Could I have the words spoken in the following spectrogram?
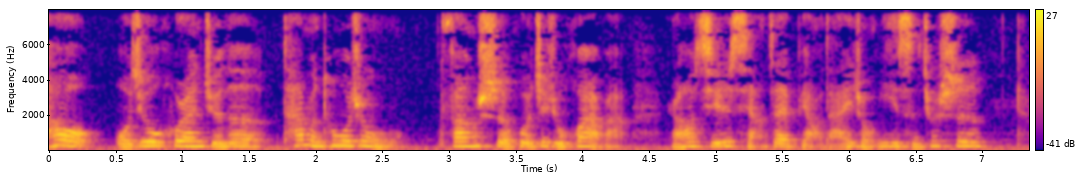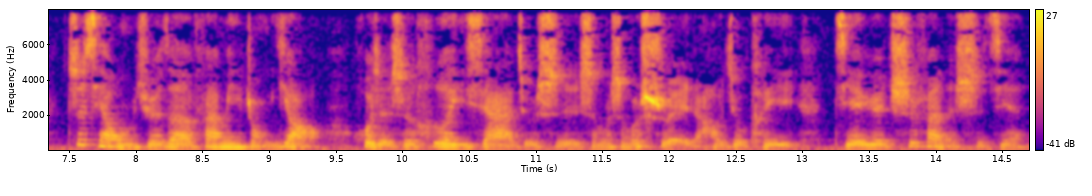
后我就忽然觉得，他们通过这种方式或这句话吧，然后其实想在表达一种意思，就是之前我们觉得发明一种药，或者是喝一下就是什么什么水，然后就可以节约吃饭的时间，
